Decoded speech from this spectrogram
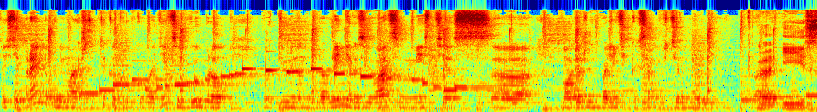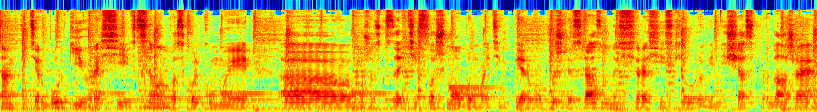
То есть я правильно понимаю, что ты как руководитель выбрал вот именно направление развиваться вместе с э, молодежной политикой в Санкт-Петербурге? Э, и в Санкт-Петербурге, и в России в целом, mm-hmm. поскольку мы, э, можно сказать, и флешмобом этим первым вышли сразу на всероссийский уровень, и сейчас продолжаем,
